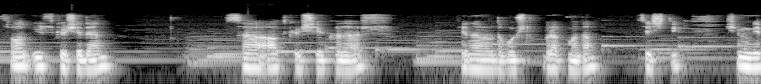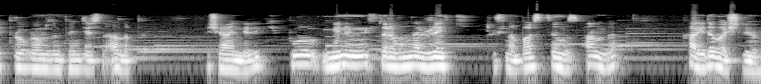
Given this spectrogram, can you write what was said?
Sol üst köşeden sağ alt köşeye kadar kenarda boşluk bırakmadan seçtik. Şimdi programımızın penceresini alıp aşağı indirdik. Bu menünün üst tarafında Rec tuşuna bastığımız anda kayda başlıyor.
